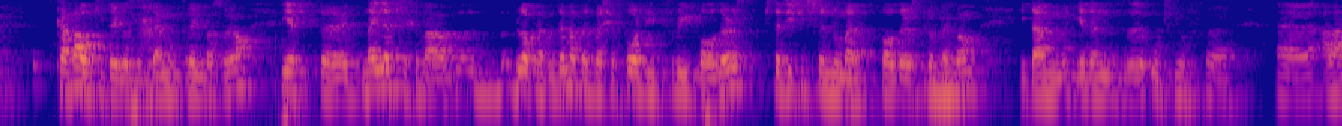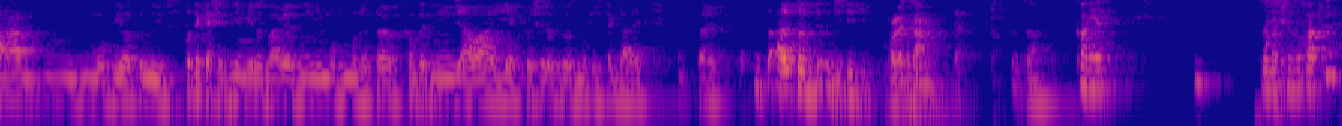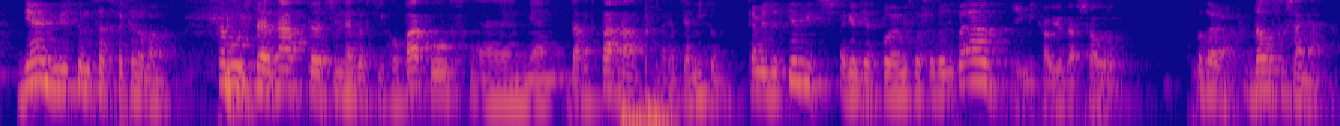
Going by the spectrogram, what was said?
kawałki tego systemu, które im pasują. Jest e, najlepszy chyba b- blog na ten temat, nazywa się 43 Folders, 43 numer folders.com i tam jeden z uczniów e, e, Alana mówi o tym i spotyka się z nimi, rozmawia z nimi, mówi mu, że to kompletnie nie działa i jak to się do tego zmusić i tak dalej. Więc to jest, ale to GTD. Polecamy. To co? Koniec. Coś jeszcze chłopaki? Nie, jestem usatysfakcjonowany. To był 14 odcinek Webskich Chłopaków. E, miałem Dawid Pacha, agencja Mitu. Kamil Dzietkiewicz, agencja społeczna social.pl. I Michał Juda Showroom. Pozdrawiam. Do usłyszenia.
